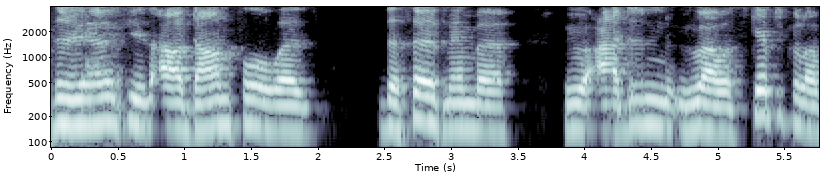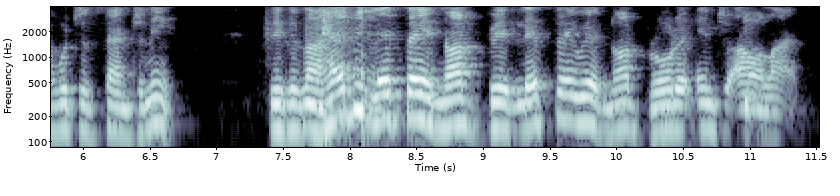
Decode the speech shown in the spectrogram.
the reality is our downfall was the third member who I didn't, who I was skeptical of, which was Santini. Because now, had we, let's say, not been, let's say we had not brought her into our lines,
